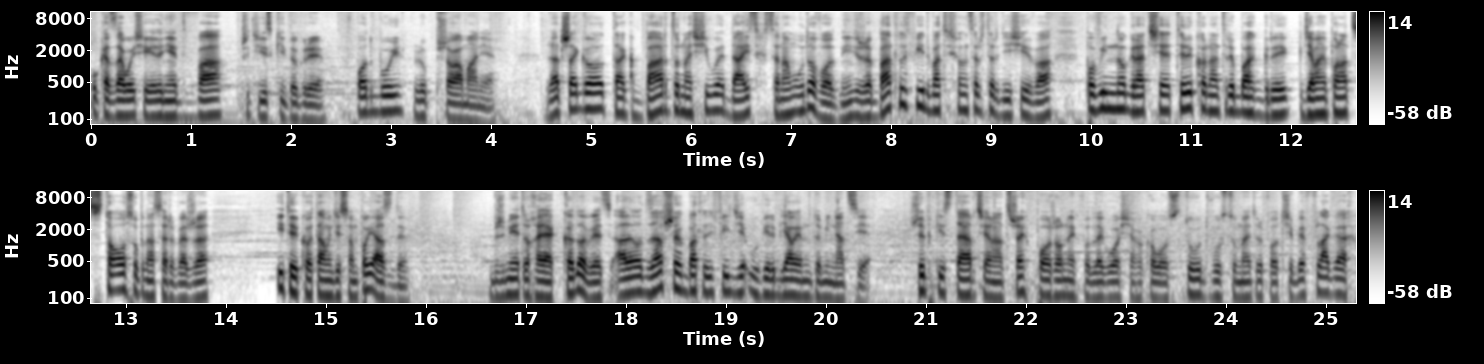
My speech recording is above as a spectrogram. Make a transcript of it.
ukazały się jedynie dwa przyciski do gry: podbój lub przełamanie. Dlaczego tak bardzo na siłę DICE chce nam udowodnić, że Battlefield 2042 powinno grać się tylko na trybach gry, gdzie mamy ponad 100 osób na serwerze i tylko tam, gdzie są pojazdy? Brzmi trochę jak kodowiec, ale od zawsze w Battlefieldzie uwielbiałem dominację. Szybkie starcia na trzech położonych w odległościach około 100-200 metrów od siebie flagach,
